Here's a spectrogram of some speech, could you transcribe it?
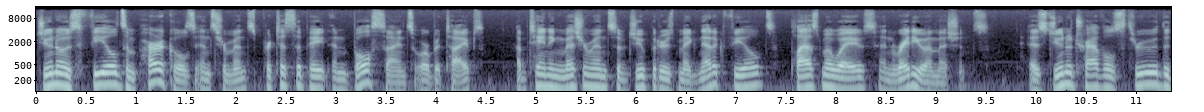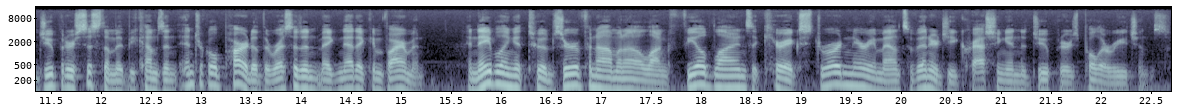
Juno's fields and particles instruments participate in both science orbit types, obtaining measurements of Jupiter's magnetic fields, plasma waves, and radio emissions. As Juno travels through the Jupiter system, it becomes an integral part of the resident magnetic environment, enabling it to observe phenomena along field lines that carry extraordinary amounts of energy crashing into Jupiter's polar regions.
